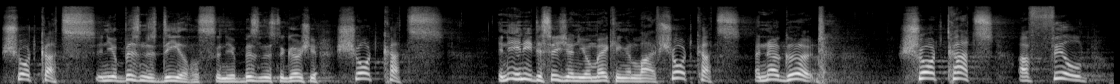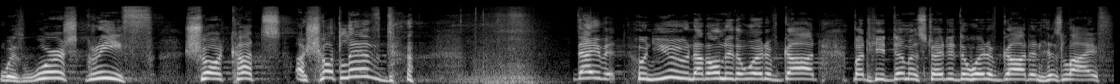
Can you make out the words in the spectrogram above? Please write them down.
shortcuts in your business deals, in your business negotiation, shortcuts in any decision you're making in life. Shortcuts are no good. Shortcuts are filled with worse grief. Shortcuts are short lived. David, who knew not only the Word of God, but he demonstrated the Word of God in his life,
